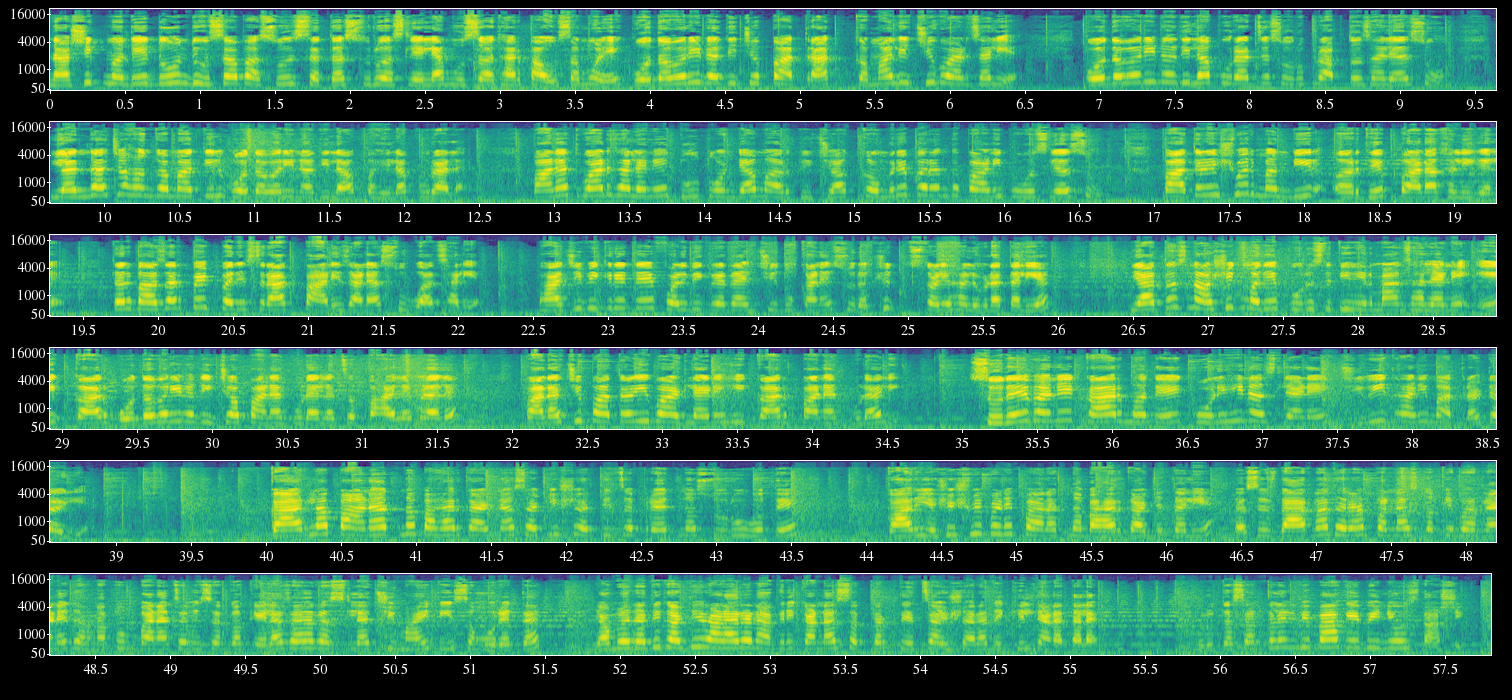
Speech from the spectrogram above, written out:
नाशिकमध्ये दोन दिवसापासून सतत सुरू असलेल्या मुसळधार पावसामुळे गोदावरी नदीच्या पात्रात कमालीची वाढ झाली आहे. गोदावरी नदीला पुराचे स्वरूप प्राप्त झाले असून यंदाच्या हंगामातील गोदावरी नदीला पहिला पूर आलाय. पाण्यात वाढ झाल्याने दुतोंड्या मारुतीच्या कमरेपर्यंत पाणी पोहोचले असून पातळेश्वर मंदिर अर्धे पाण्याखाली गेले तर बाजारपेठ परिसरात पाणी जाण्यास सुरुवात झाली आहे. भाजी विक्रेते फळ विक्रेत्यांची दुकाने सुरक्षित स्थळी हलवण्यात आली आहे यातच नाशिकमध्ये पूरस्थिती निर्माण झाल्याने एक कार गोदावरी नदीच्या पाण्यात बुडाल्याचं पाहायला मिळालं. पाण्याची पातळी वाढल्याने ही कार पाण्यात बुडाली. सुदैवाने कारमध्ये कोणीही नसल्याने जीवितहानी मात्र टळली आहे. कारला पाण्यातनं बाहेर काढण्यासाठी शर्तीचे प्रयत्न सुरू होते. कार यशस्वीपणे पाण्यातनं बाहेर काढण्यात आली आहे. तसेच दारणा धरण पन्नास टक्के भरल्याने धरणातून पाण्याचा विसर्ग केला जाणार असल्याची माहिती समोर येत आहे. यामुळे नदीकाठी राहणाऱ्या नागरिकांना सतर्कतेचा इशारा देखील देण्यात आलाय. વૃત્ત સંકલન વિભાગ એબી ન્યૂઝ નાશિક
